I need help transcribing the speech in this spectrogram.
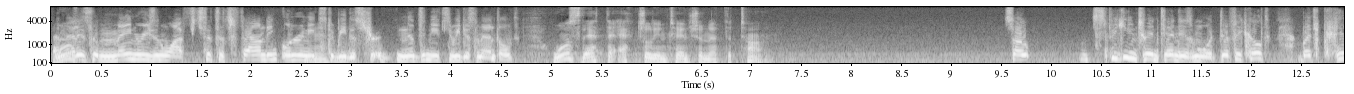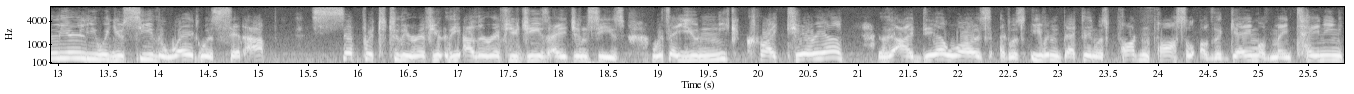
And that is the main reason why, since its founding, UNRWA needs mm. to be distri- needs to be dismantled. Was that the actual intention at the time? So speaking to intent is more difficult, but clearly when you see the way it was set up, separate to the refu- the other refugees agencies with a unique criteria. The idea was it was even back then was part and parcel of the game of maintaining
